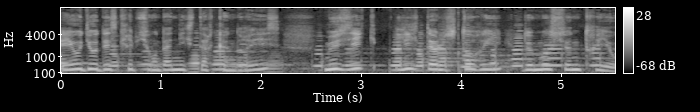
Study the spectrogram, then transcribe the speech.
et audio description d'Annick Sterkendries. Musique Little Story de Motion Trio.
